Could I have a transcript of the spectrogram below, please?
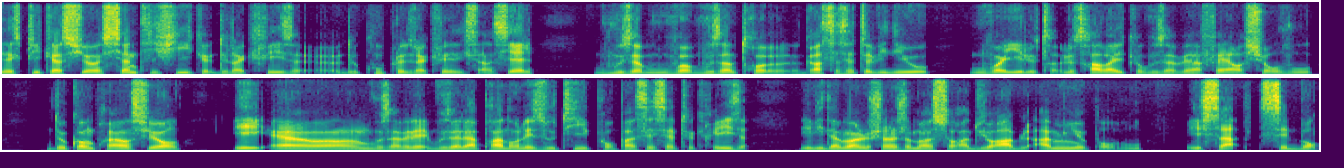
explications scientifiques de la crise euh, de couple, de la crise existentielle. Vous, vous, vous entre, grâce à cette vidéo, vous voyez le, travail que vous avez à faire sur vous de compréhension et euh, vous, avez, vous allez apprendre les outils pour passer cette crise. Évidemment, le changement sera durable à mieux pour vous et ça, c'est bon.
